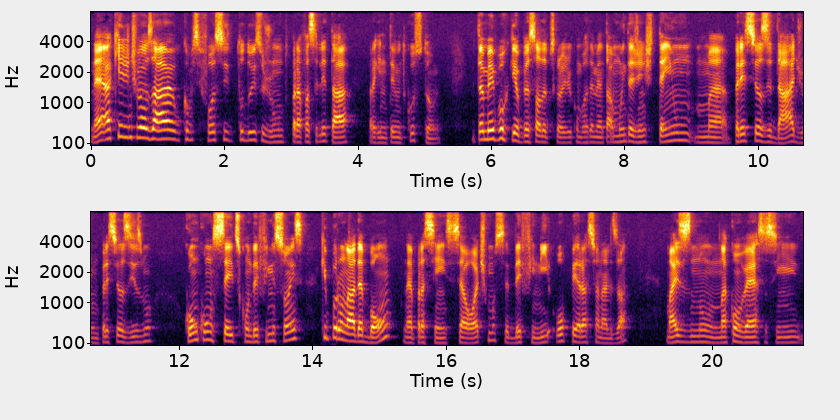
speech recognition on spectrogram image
né? Aqui a gente vai usar como se fosse tudo isso junto para facilitar para quem não tem muito costume. Também porque o pessoal da psicologia comportamental, muita gente tem um, uma preciosidade, um preciosismo com conceitos, com definições, que por um lado é bom, né, para a ciência isso é ótimo, você definir, operacionalizar, mas no, na conversa assim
